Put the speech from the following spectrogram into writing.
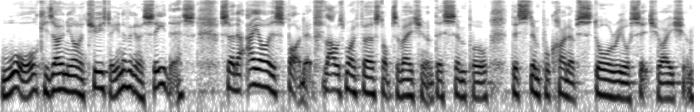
walk is only on a Tuesday, you're never going to see this. So the AI has spotted it. That was my first observation of this simple, this simple kind of story or situation.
